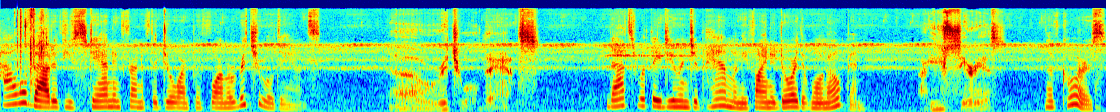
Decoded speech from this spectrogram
How about if you stand in front of the door and perform a ritual dance? A ritual dance. That's what they do in Japan when they find a door that won't open. Are you serious? Of course.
